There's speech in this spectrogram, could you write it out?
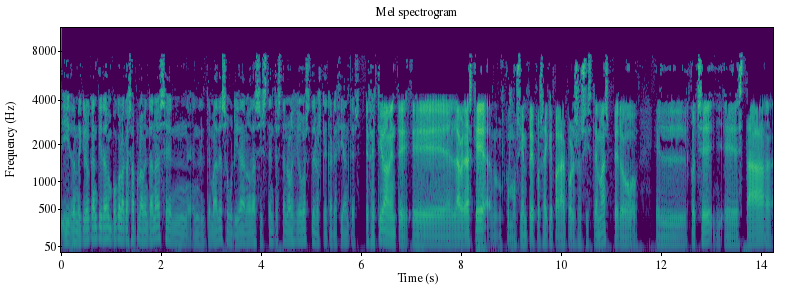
y donde creo que han tirado un poco la casa por la ventana es en, en el tema de seguridad, ¿no? De asistentes tecnológicos de los que carecía antes. Efectivamente, eh, la verdad es que como siempre, pues hay que pagar por esos sistemas, pero el coche eh, está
